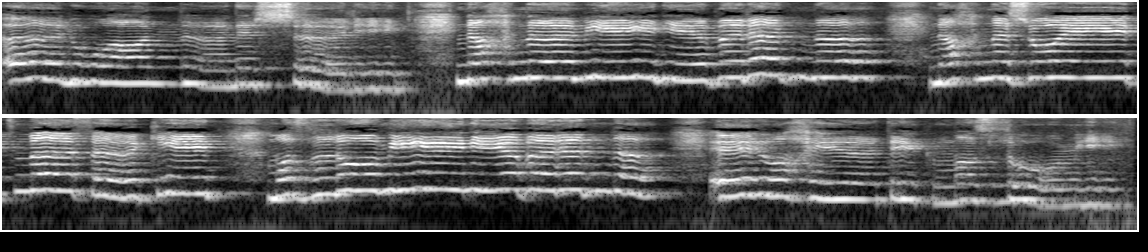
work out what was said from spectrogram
قالوا عنا نشالين نحنا مين يا بلدنا؟ نحنا شوية مساكين. مظلومين يا بلدنا إيه وحياتك مظلومين؟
